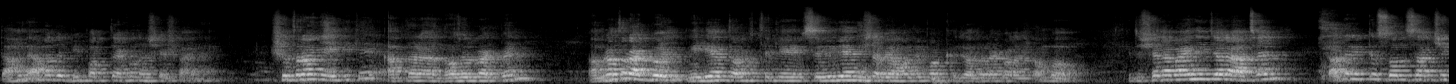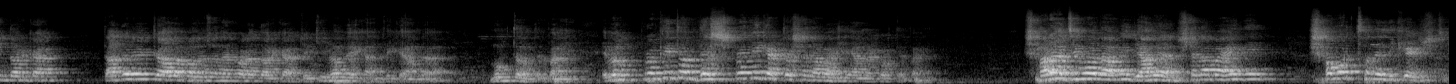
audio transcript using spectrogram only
তাহলে আমাদের বিপদ তো এখনও শেষ হয় নাই। সুতরাং এইদিকে আপনারা নজর রাখবেন। আমরা তো রাখবোই, মিডিয়ার তরফ থেকে সিভিলিয়ান হিসাবে আমাদের পক্ষে যতটা করা সম্ভব। কিন্তু সেনাবাহিনীর যারা আছেন, তাদের একটু সোল সার্চিং দরকার। তাদেরও একটু আলাপ আলোচনা করা দরকার যে কীভাবে এখান থেকে আমরা মুক্ত হতে পারি এবং প্রকৃত দেশপ্রেমিক একটা সেনাবাহিনী আমরা করতে পারি। সারা জীবন আমি জানেন সেনাবাহিনীর সমর্থনে লিখে এসেছি,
